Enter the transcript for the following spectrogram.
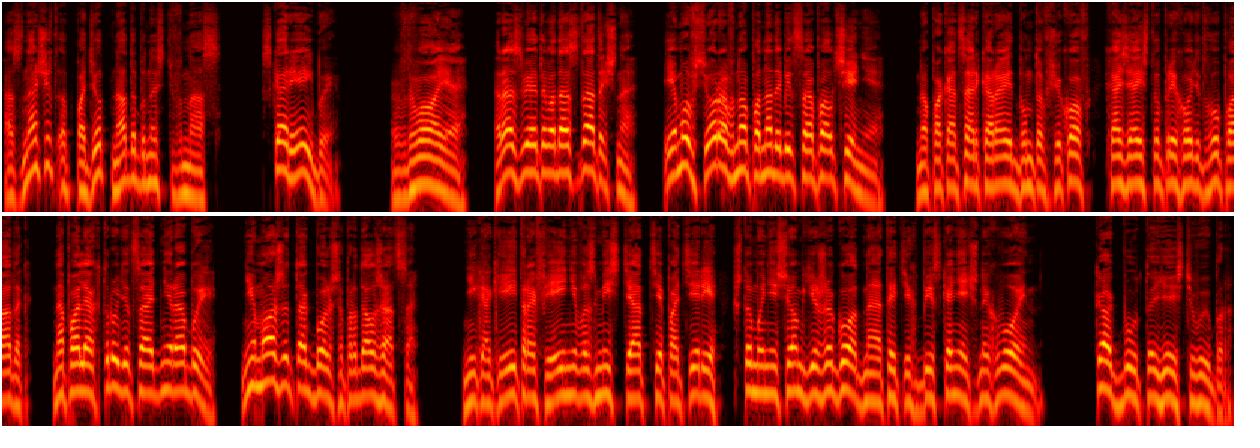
а значит, отпадет надобность в нас. Скорей бы. Вдвое. Разве этого достаточно? Ему все равно понадобится ополчение. Но пока царь карает бунтовщиков, хозяйство приходит в упадок. На полях трудятся одни рабы. Не может так больше продолжаться. Никакие трофеи не возместят те потери, что мы несем ежегодно от этих бесконечных войн. Как будто есть выбор.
